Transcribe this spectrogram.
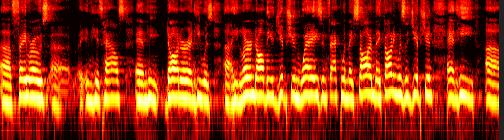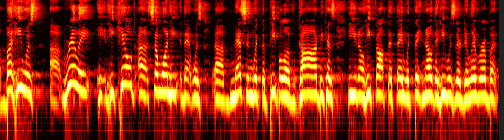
uh, Pharaoh's uh, in his house and he daughter and he was uh, he learned all the egyptian ways. In fact when they saw him they thought he was egyptian and he uh, but he was uh, really he, he killed uh, someone he, that was uh, messing with the people of god because he you know he thought that they would think, know that he was their deliverer but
